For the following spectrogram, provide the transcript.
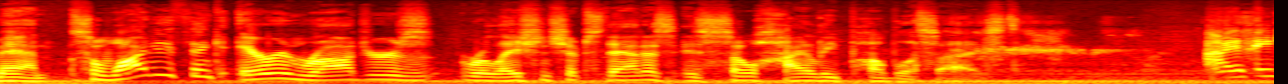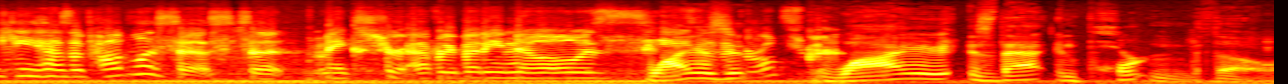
Man, so why do you think Aaron Rodgers' relationship status is so highly publicized? I think he has a publicist that makes sure everybody knows. he Why has is a it? girlfriend. Why is that important, though?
